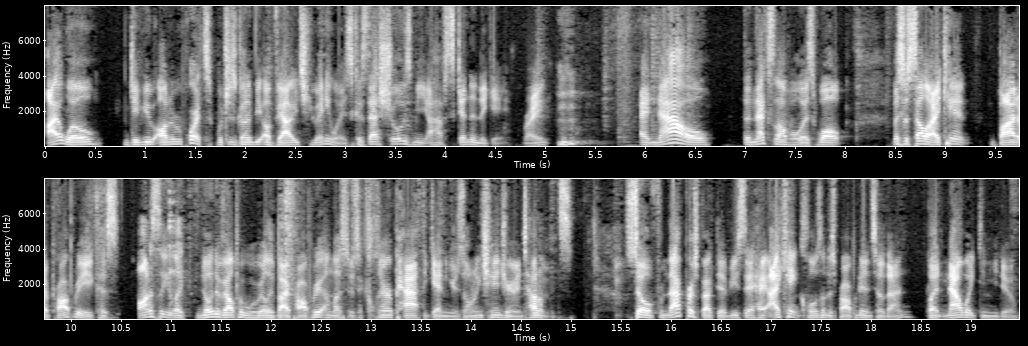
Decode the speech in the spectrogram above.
I will give you all the reports, which is going to be of value to you anyways, because that shows me I have skin in the game, right? Mm-hmm. And now the next level is, well, Mr. Seller, I can't buy the property because honestly, like no developer will really buy property unless there's a clear path to getting your zoning change or your entitlements. So from that perspective, you say, hey, I can't close on this property until then. But now what can you do?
